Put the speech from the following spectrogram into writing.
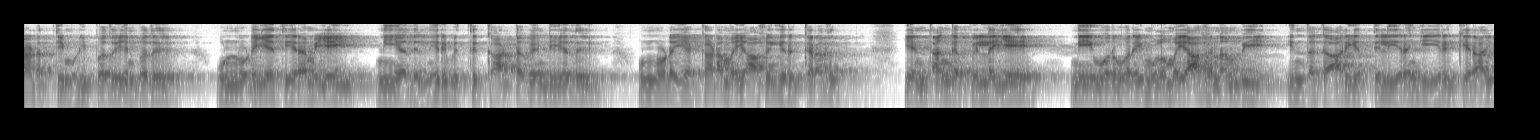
நடத்தி முடிப்பது என்பது உன்னுடைய திறமையை நீ அதில் நிரூபித்து காட்ட வேண்டியது உன்னுடைய கடமையாக இருக்கிறது. என் தங்க பிள்ளையே நீ ஒருவரை முழுமையாக நம்பி இந்த காரியத்தில் இறங்கி இருக்கிறாய்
